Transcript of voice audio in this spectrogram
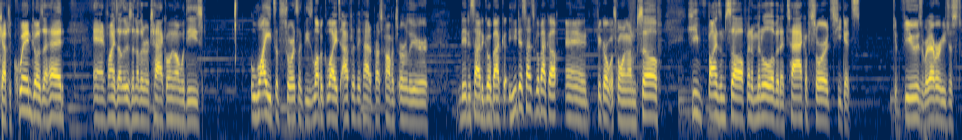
Captain Quinn goes ahead and finds out there's another attack going on with these lights of sorts, like these Lubbock lights, after they've had a press conference earlier they decide to go back. He decides to go back up and figure out what's going on himself. He finds himself in the middle of an attack of sorts. He gets confused or whatever. He just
